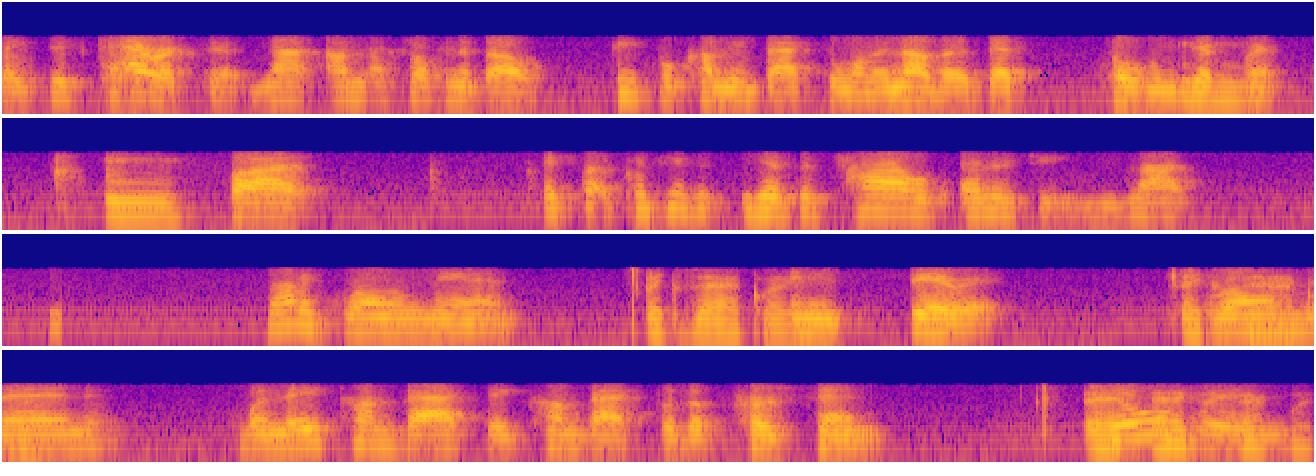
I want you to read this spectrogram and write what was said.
like this character. Not, I'm not talking about people coming back to one another. That's totally Mhm. different. Mm, But it's because he, he has a child energy. He's not he's not a grown man exactly. in his spirit. exactly. Grown men, when they come back, they come back for the person. E- children- Exactly.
